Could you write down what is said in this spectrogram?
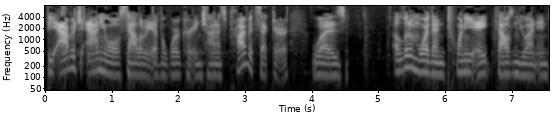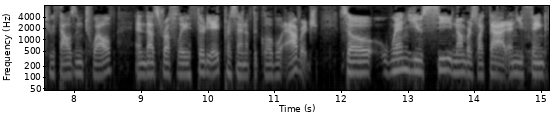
the average annual salary of a worker in China's private sector was a little more than 28,000 yuan in 2012, and that's roughly 38% of the global average. So when you see numbers like that and you think,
